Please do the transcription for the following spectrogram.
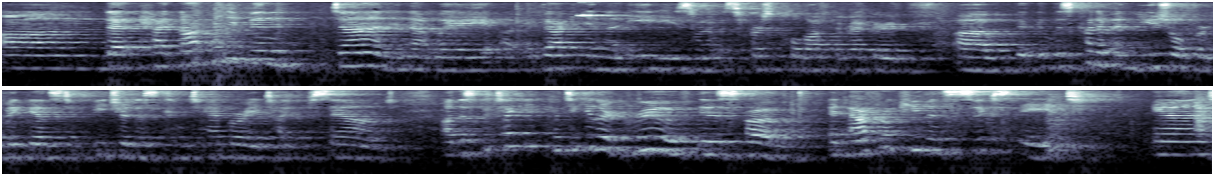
um, that had not really been done in that way uh, back in the 80s when it was first pulled off the record. Uh, it, it, was kind of unusual for big bands to feature this contemporary type of sound. Uh, this particular groove is uh, an Afro-Cuban 6-8, and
